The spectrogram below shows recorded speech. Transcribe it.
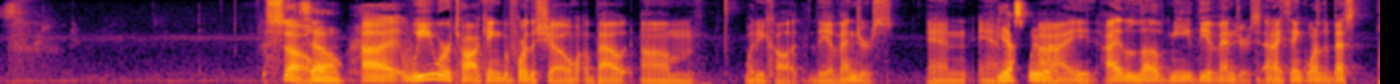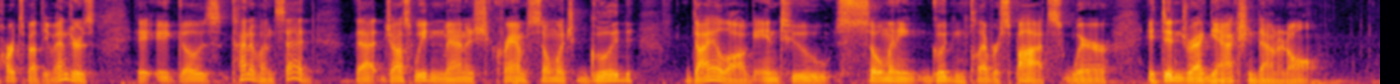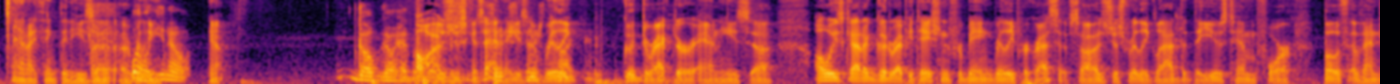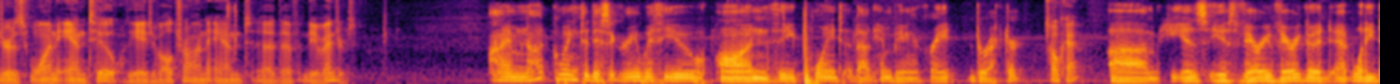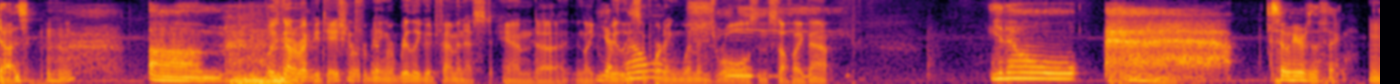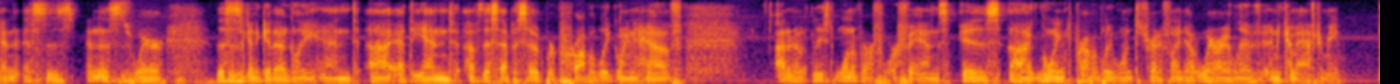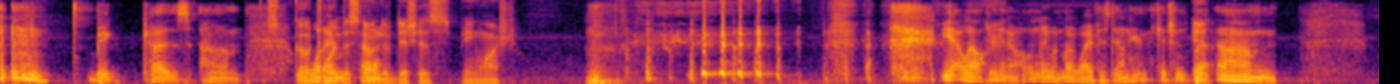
So, so uh, we were talking before the show about um, what do you call it? The Avengers, and and Yes, we were. I I love me the Avengers, and I think one of the best parts about the Avengers, it, it goes kind of unsaid that Joss Whedon managed to cram so much good dialogue into so many good and clever spots where it didn't drag the action down at all. And I think that he's a, a well, really you know, yeah. go go ahead. Oh, I was just gonna say, I think he's a really good director, and he's uh, always got a good reputation for being really progressive. So I was just really glad that they used him for both Avengers one and two, The Age of Ultron, and uh, the the Avengers. I'm not going to disagree with you on the point about him being a great director. Okay. Um, he is he is very very good at what he does. Mhm. Um, Well, he's got a reputation for being a really good feminist and uh, like Yeah, really well, supporting women's roles and stuff like that. you know, so here's the thing, Hmm. and this is and this is where this is going to get ugly. And uh, at the end of this episode, we're probably going to have. I don't know. At least one of our four fans is uh, going to probably want to try to find out where I live and come after me, because um, Go toward I'm- the sound of dishes being washed. Yeah, well, you know, only when my wife is down here in the kitchen. But um,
